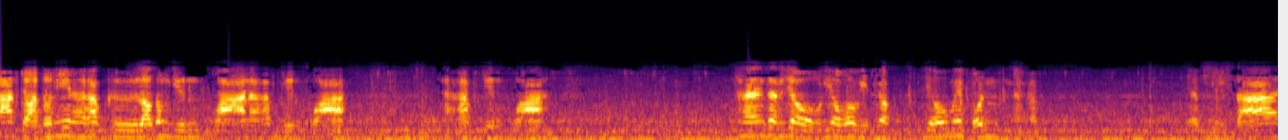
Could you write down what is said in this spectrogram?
ร้านจอดตัวนี้นะครับ คือเราต้องยืนขวานะครับ ยืนขวา ครับยืนขวา ทางท่านเลี้ยวเลี้ยวว่าวิดครับเลี้ยวไม่พ้นนะครับอย่าขี่ซ้าย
